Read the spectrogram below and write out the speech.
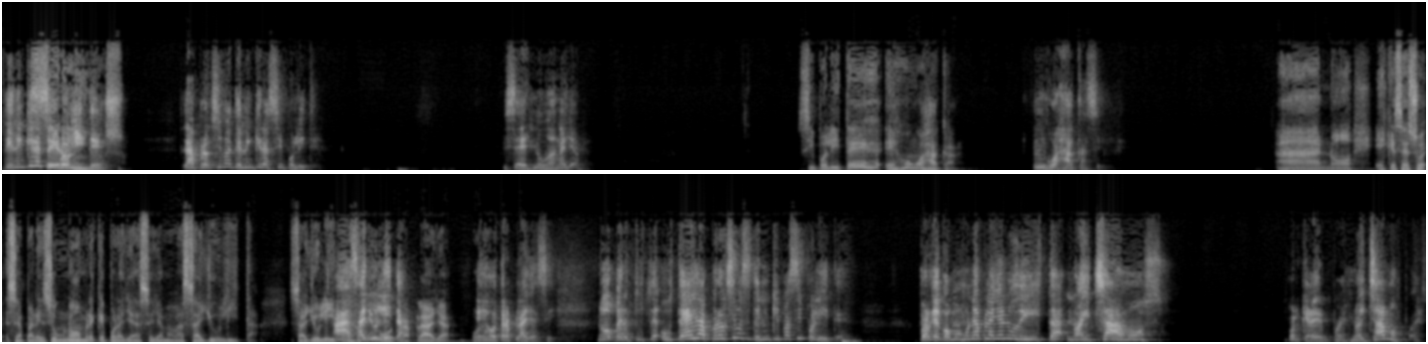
Tienen que ir a Cero niños. La próxima tienen que ir a Cipolite. Y se desnudan allá. Cipolite es, es un Oaxaca. En Oaxaca, sí. Ah, no, es que se, se aparece un nombre que por allá se llamaba Sayulita. Sayulita. Ah, es Sayulita. Otra playa. Es allá. otra playa, sí. No, pero tú- ustedes la próxima se tienen que ir para Cipolite. Porque como es una playa nudista, no hay chamos. Porque pues no hay chamos, pues.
